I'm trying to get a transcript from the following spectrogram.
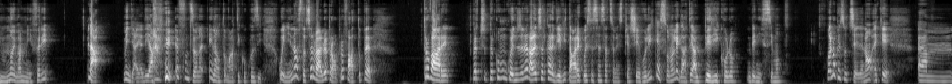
noi mammiferi, da migliaia di anni e funziona in automatico così. Quindi il nostro cervello è proprio fatto per trovare per, per, comunque in generale cercare di evitare queste sensazioni spiacevoli che sono legate al pericolo. Benissimo. Quello che succede, no? È che um,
